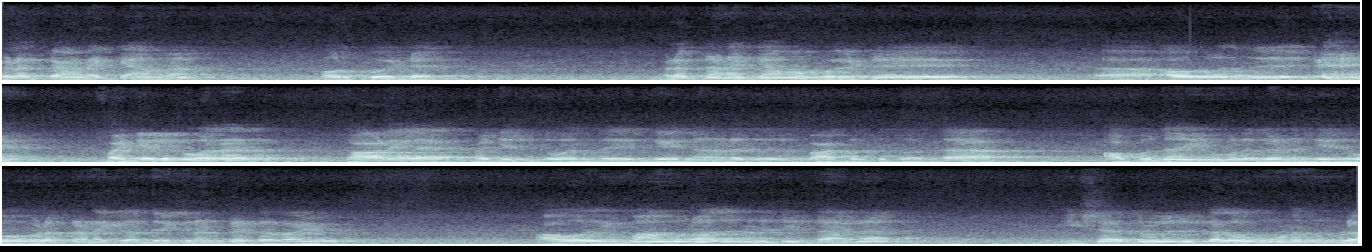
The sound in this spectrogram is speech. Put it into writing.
விளக்கை அணைக்காமல் அவர் போயிட்டார். விளக்கணைக்காமல் போயிட்டு அவர் வந்து பஜிலுக்கு வர்றார். காலையில் ஃபஜ்ருக்கு வந்து இங்கே என்ன நடக்குதுன்னு பார்க்கறதுக்கு வந்தால் அப்போ தான் இவங்களுக்கு என்ன செய்யுது? ஓ விளக்கணைக்கு வந்திருக்கிறேன்னு வந்திருக்கிறான்னு இவர். அவர் இமாமுலாத நினச்சிக்கிட்டாங்க இஷா தொழில் கதவு மூடணும்ல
